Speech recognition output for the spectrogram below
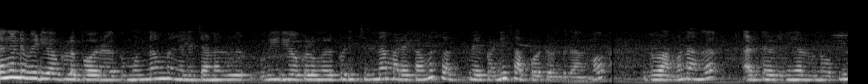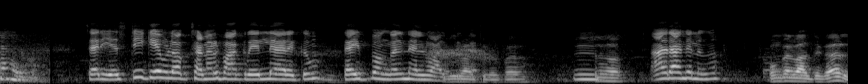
எங்கள்ட வீடியோக்குள்ள போறதுக்கு முன்னும் எங்களை சேனல் வீடியோக்கள் உங்களுக்கு பிடிச்சிருந்தா மறக்காம சப்ஸ்கிரைப் பண்ணி சப்போர்ட் உண்டுதாங்க. இப்போ வாங்க நாங்கள் அடுத்த நிகழ்வு நோக்கி நகருவோம். சரி எஸ்டிகே விலாக் சேனல் பார்க்குற எல்லாருக்கும் தைப்பொங்கல் நல்வாழ்த்துக்கள். ம். சொல்லுங்க. அதான் சொல்லுங்க. பொங்கல் வாழ்த்துக்கள்.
